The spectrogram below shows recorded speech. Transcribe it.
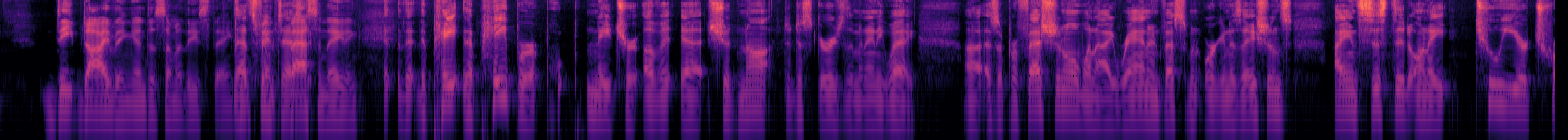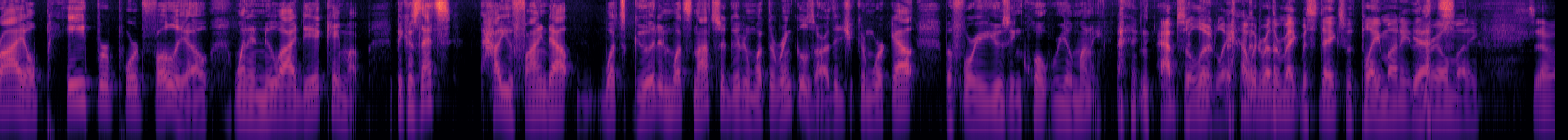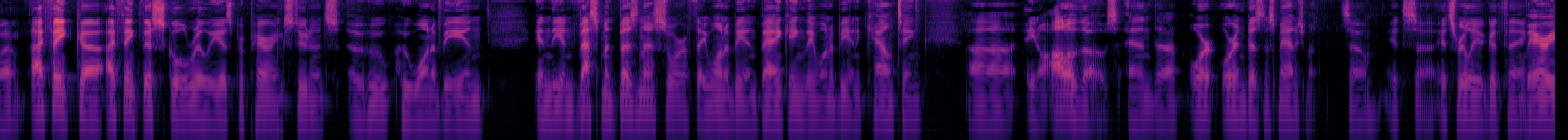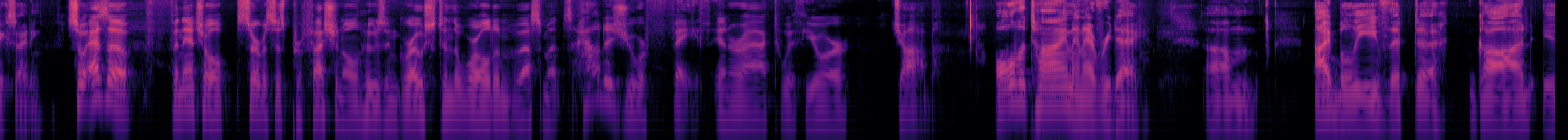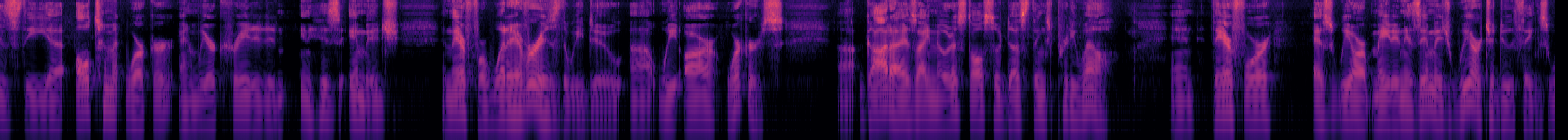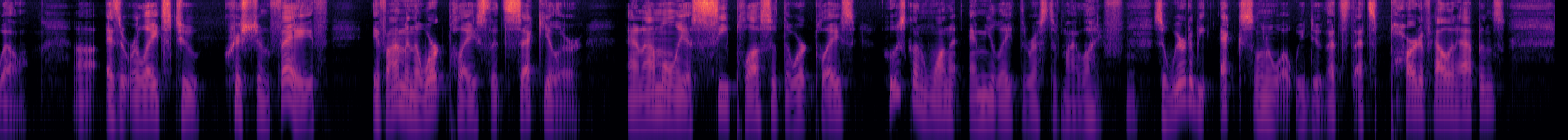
deep diving into some of these things. That's fantastic. fascinating. the the, pa- the paper p- nature of it uh, should not discourage them in any way. Uh, as a professional, when I ran investment organizations, I insisted on a two-year trial paper portfolio when a new idea came up because that's how you find out what's good and what's not so good and what the wrinkles are that you can work out before you're using quote real money. Absolutely, I would rather make mistakes with play money than Yes. real money. So uh, I think uh, I think this school really is preparing students uh, who who want to be in in the investment business, or if they want to be in banking, they want to be in accounting, uh, you know, all of those, and uh, or or in business management. So it's uh, it's really a good thing. Very exciting. So, as a financial services professional who's engrossed in the world of investments, how does your faith interact with your job? all the time and every day. Um, I believe that uh, God is the uh, ultimate worker, and we are created in, in His image, and therefore, whatever it is that we do, uh, we are workers. Uh, God, as I noticed, also does things pretty well, and therefore, as we are made in His image, we are to do things well. Uh, as it relates to Christian faith, if I'm in the workplace that's secular and I'm only a C plus at the workplace, who's going to want to emulate the rest of my life? So we're to be excellent at what we do. That's that's part of how it happens.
